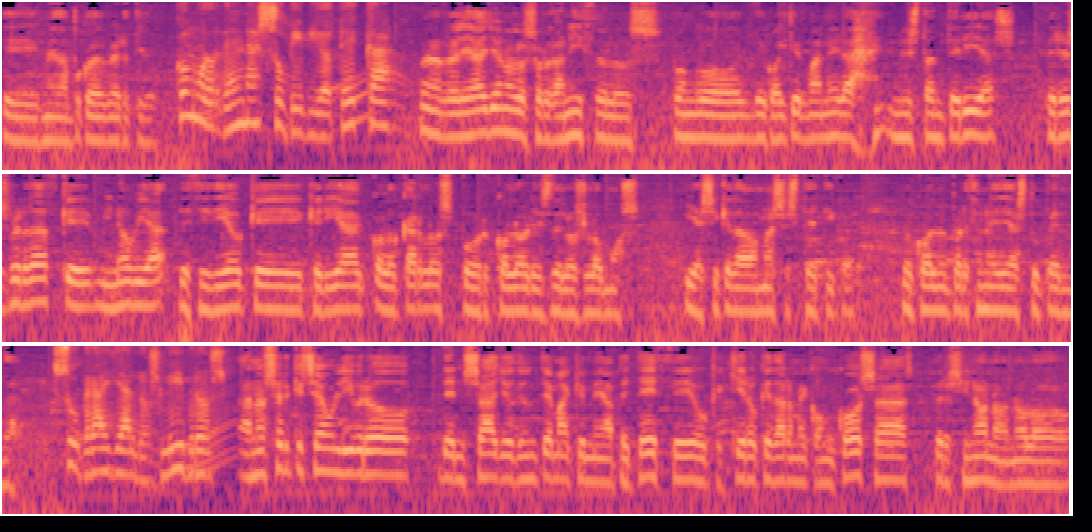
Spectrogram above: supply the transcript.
me da un poco de vértigo. ¿Cómo ordena su biblioteca? Bueno, en realidad yo no los organizo, los pongo de cualquier manera en estanterías pero es verdad que mi novia decidió que quería colocarlos por colores de los lomos y así quedaba más estético, lo cual me parece una idea estupenda. Subraya los libros. A no ser que sea un libro de ensayo de un tema que me apetece o que quiero quedarme con cosas, pero si no, no, no, lo,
